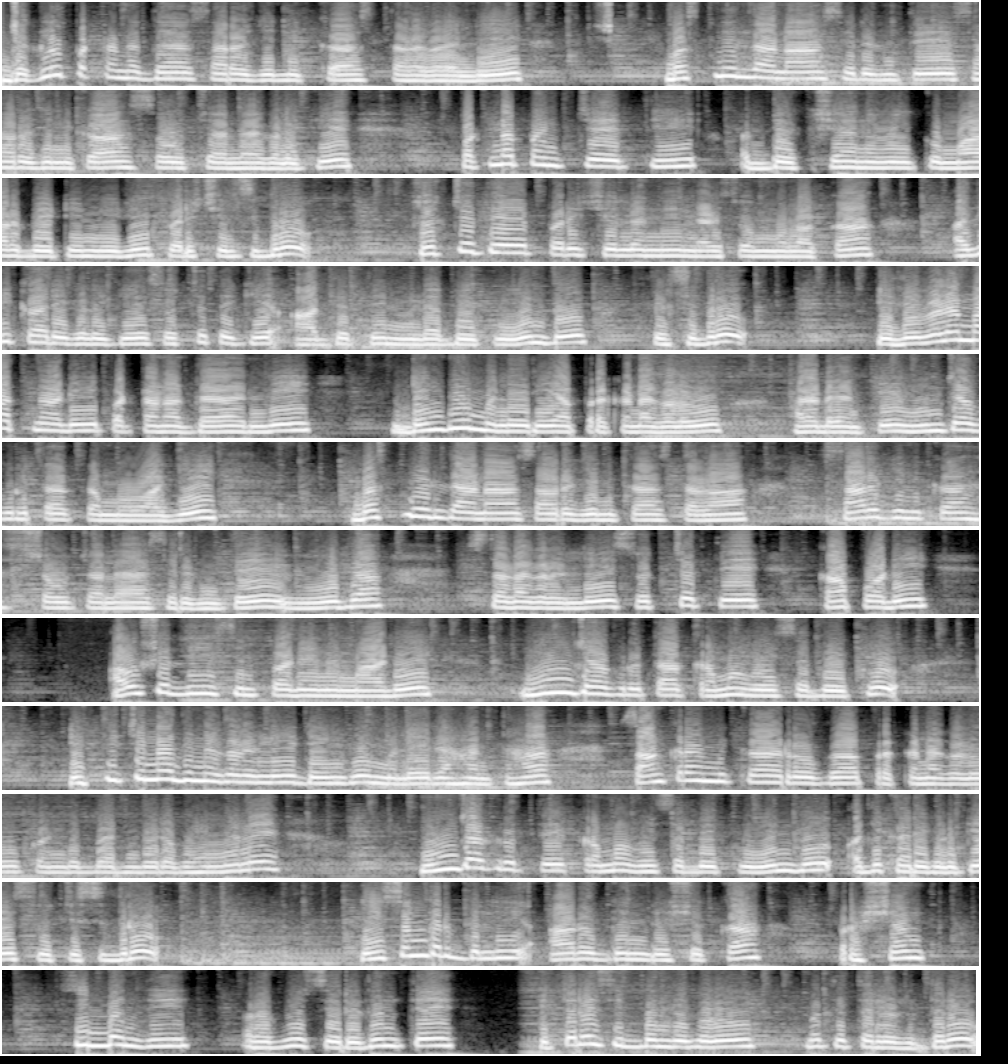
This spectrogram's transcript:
ಜಗಳೂರು ಪಟ್ಟಣದ ಸಾರ್ವಜನಿಕ ಸ್ಥಳಗಳಲ್ಲಿ ಬಸ್ ನಿಲ್ದಾಣ ಸೇರಿದಂತೆ ಸಾರ್ವಜನಿಕ ಶೌಚಾಲಯಗಳಿಗೆ ಪಟ್ಟಣ ಪಂಚಾಯಿತಿ ಅಧ್ಯಕ್ಷ ನವೀನ್ ಕುಮಾರ್ ಭೇಟಿ ನೀಡಿ ಪರಿಶೀಲಿಸಿದರು. ಸ್ವಚ್ಛತೆ ಪರಿಶೀಲನೆ ನಡೆಸುವ ಮೂಲಕ ಅಧಿಕಾರಿಗಳಿಗೆ ಸ್ವಚ್ಛತೆಗೆ ಆದ್ಯತೆ ನೀಡಬೇಕು ಎಂದು ತಿಳಿಸಿದರು. ಇದೇ ವೇಳೆ ಮಾತನಾಡಿ, ಪಟ್ಟಣದಲ್ಲಿ ಡೆಂಗ್ಯೂ ಮಲೇರಿಯಾ ಪ್ರಕರಣಗಳು ಹರಡದಂತೆ ಮುಂಜಾಗ್ರತಾ ಕ್ರಮವಾಗಿ ಬಸ್ ನಿಲ್ದಾಣ ಸಾರ್ವಜನಿಕ ಸ್ಥಳ ಸಾರ್ವಜನಿಕ ಶೌಚಾಲಯ ಸೇರಿದಂತೆ ವಿವಿಧ ಸ್ಥಳಗಳಲ್ಲಿ ಸ್ವಚ್ಛತೆ ಕಾಪಾಡಿ ಔಷಧಿ ಸಿಂಪಡಣೆ ಮಾಡಿ ಮುಂಜಾಗೃತಾ ಕ್ರಮ ವಹಿಸಬೇಕು. ಇತ್ತೀಚಿನ ದಿನಗಳಲ್ಲಿ ಡೆಂಗ್ಯೂ ಮಲೇರಿಯಾದಂತಹ ಸಾಂಕ್ರಾಮಿಕ ರೋಗ ಪ್ರಕರಣಗಳು ಕಂಡುಬಂದಿರುವ ಹಿನ್ನೆಲೆ ಮುಂಜಾಗ್ರತೆ ಕ್ರಮ ವಹಿಸಬೇಕು ಎಂದು ಅಧಿಕಾರಿಗಳಿಗೆ ಸೂಚಿಸಿದರು. ಈ ಸಂದರ್ಭದಲ್ಲಿ ಆರೋಗ್ಯ ನಿರ್ದೇಶಕ ಪ್ರಶಾಂತ್, ಸಿಬ್ಬಂದಿ ರಘು ಸೇರಿದಂತೆ ಇತರೆ ಸಿಬ್ಬಂದಿಗಳು ಮತ್ತಿತರರಿದ್ದರು.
